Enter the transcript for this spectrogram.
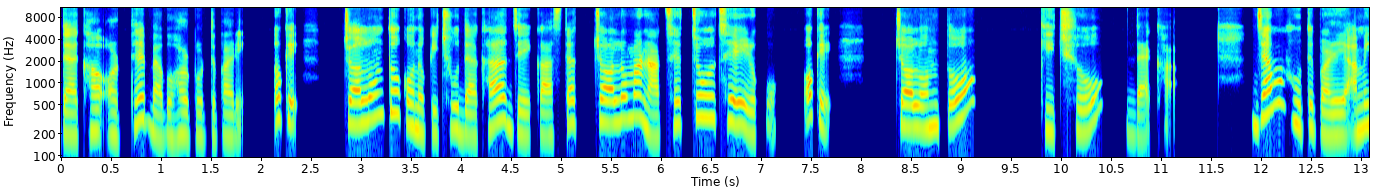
দেখা অর্থে ব্যবহার করতে পারি। ওকে? চলন্ত কোনো কিছু দেখা যে কাজটা চলমান আছে, চলছে এরকম। ওকে? চলন্ত কিছু দেখা। যেমন হতে পারে আমি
